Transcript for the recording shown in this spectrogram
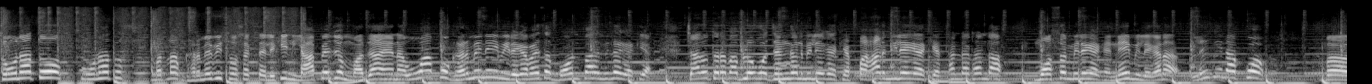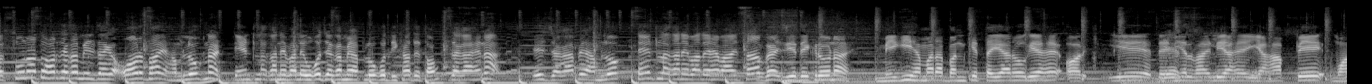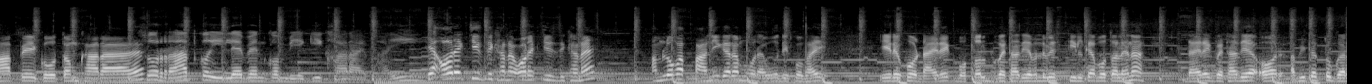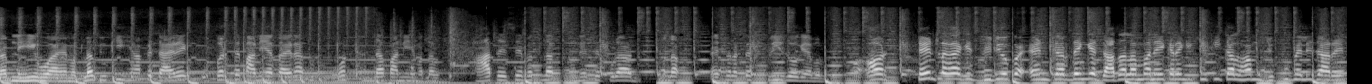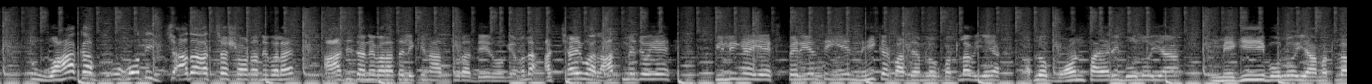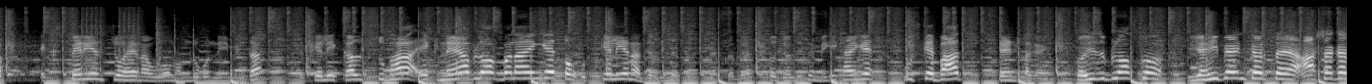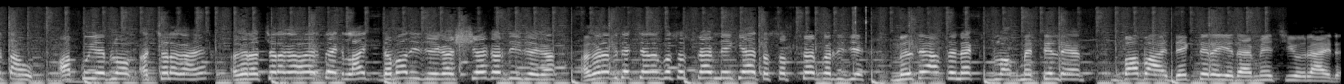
सोना तो सोना तो मतलब घर में भी सो सकते हैं, लेकिन यहाँ पे जो मज़ा है ना, वो आपको घर में नहीं मिलेगा भाई। साहब बॉन्ड फायर मिलेगा क्या? चारों तरफ़ आप लोगों को जंगल मिलेगा क्या? पहाड़ मिलेगा क्या? ठंडा ठंडा मौसम मिलेगा क्या? नहीं मिलेगा ना। लेकिन आपको सोना तो हर जगह मिल जाएगा। और भाई हम लोग ना टेंट लगाने वाले वो जगह मैं आप लोगों को दिखा देता हूँ। जगह है ना? इस जगह पे हम लोग टेंट लगाने वाले हैं भाई साहब। गाइस ये देख रहे हो ना मैगी हमारा बन के तैयार हो गया है और ये डेनियल भाई लिया है यहाँ पे वहाँ पे गौतम खा रहा है। तो रात को 11 को मैगी खा रहा है भाई। ये और एक चीज़ दिखाना है और एक चीज़ दिखाना है। हम लोग का पानी गर्म हो रहा है वो देखो भाई। ये देखो डायरेक्ट बोतल बैठा दिया मतलब ये स्टील का बोतल है ना। डायरेक्ट बैठा दिया और अभी तक तो गर्म नहीं हुआ है मतलब। क्योंकि यहाँ पे डायरेक्ट ऊपर से पानी आता है ना तो बहुत ठंडा पानी है मतलब हाथ ऐसे मतलब धोने से पूरा मतलब ऐसा लगता है फ्रीज हो गया बिल्कुल। और टेंट लगा के इस वीडियो को एंड कर देंगे, ज़्यादा लंबा नहीं करेंगे, क्योंकि कल हम जुकू वैली जा रहे हैं। तो वहाँ का बहुत ही ज़्यादा अच्छा शॉट आने वाला है। आज ही जाने वाला था, लेकिन आज थोड़ा देर हो गया। मतलब अच्छा ही हुआ, रात में जो ये फीलिंग है, ये एक्सपीरियंस है, ये नहीं कर पाते हम लोग। मतलब ये आप लोग बॉन फायर ही बोलो या मैगी ही बोलो या मतलब एक्सपीरियंस जो है ना, वो हम लोग को नहीं मिलता। इसके लिए कल सुबह एक नया ब्लॉग बनाएँगे तो उसके लिए ना जल्दी से सब्सक्राइब कर दो तो जल्दी से मैगी खाएँगे, उसके बाद टेंट लगाएँगे। तो इस ब्लॉग को यही पेंट करते हैं। आशा करता हूँ आपको ये ब्लॉग अच्छा लगा है। अगर अच्छा लगा है तो एक लाइक दबा दीजिएगा शेयर कर दीजिएगा। अगर अभी तक चैनल को सब्सक्राइब नहीं किया है तो सब्सक्राइब कर दीजिए। मिलते हैं आपसे नेक्स्ट ब्लॉग में। टिल देन बाय बाय देखते रहिए दैमेज यू राइड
